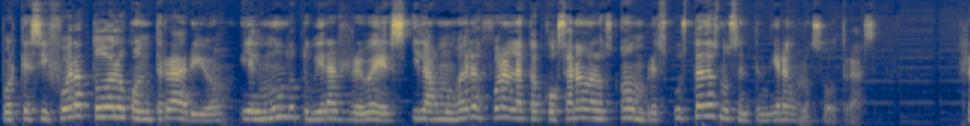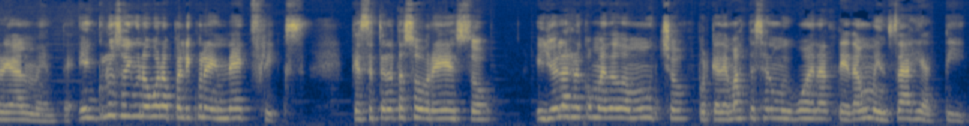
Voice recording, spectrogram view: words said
Porque si fuera todo lo contrario y el mundo tuviera al revés y las mujeres fueran las que acosaran a los hombres, ustedes nos entendieran a nosotras. Realmente. Incluso hay una buena película en Netflix que se trata sobre eso y yo la he recomendado mucho porque además de ser muy buena, te da un mensaje a ti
